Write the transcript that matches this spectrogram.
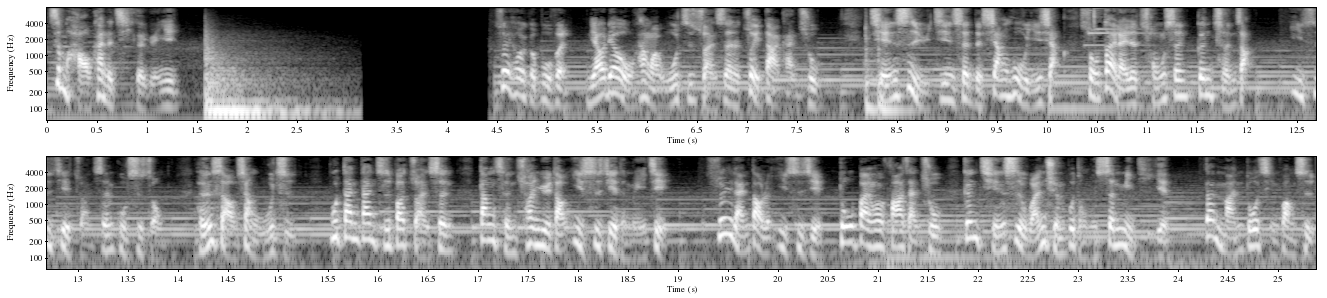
这么好看的几个原因。最后一个部分，聊聊我看完无职转生的最大感触：前世与今生的相互影响所带来的重生跟成长。异世界转生故事中，很少像无职，不单单只把转生当成穿越到异世界的媒介。虽然到了异世界，多半会发展出跟前世完全不同的生命体验，但蛮多情况是。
